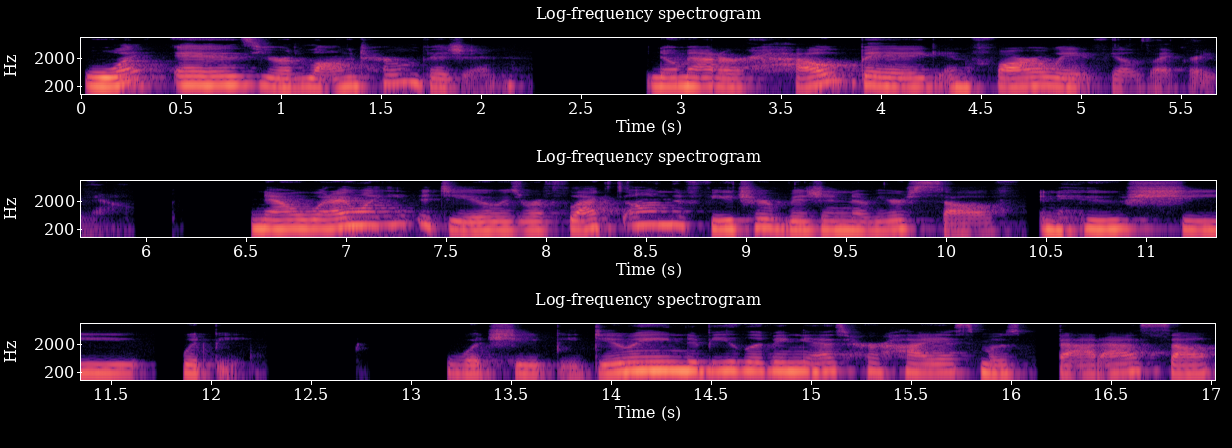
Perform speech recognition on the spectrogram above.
what is your long term vision, no matter how big and far away it feels like right now? Now, what I want you to do is reflect on the future vision of yourself and who she would be what she'd be doing to be living as her highest, most badass self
